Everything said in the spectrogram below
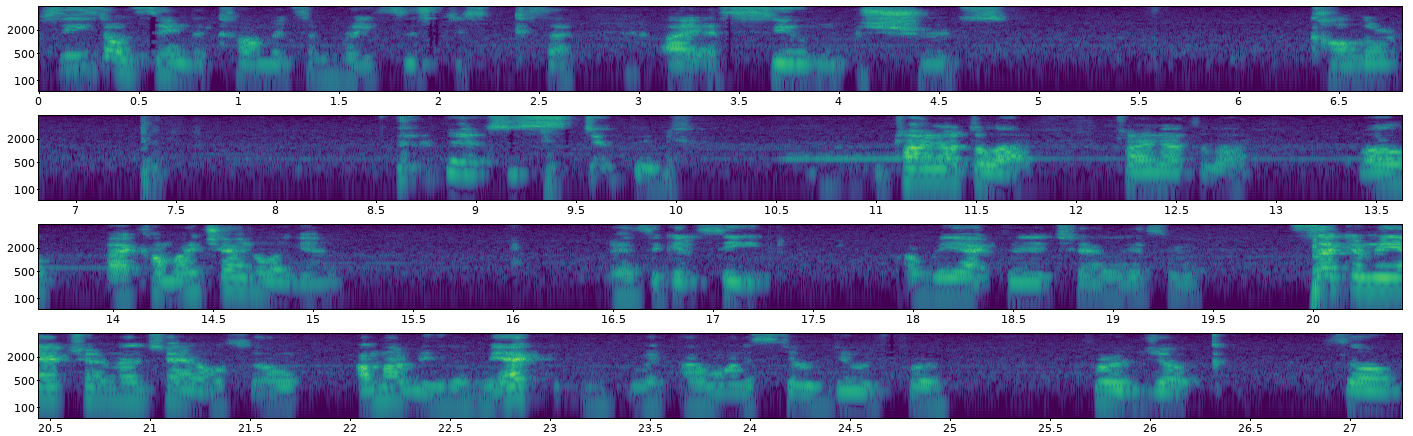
Please don't say in the comments I'm racist just because I, I assume a shirt's color. That's just stupid. I'm trying not to laugh. Try not to laugh. Well, back on my channel again. As you can see, I reacted to the channel. Second reaction on the channel, so I'm not really gonna react. I want to still do it for for a joke. So,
